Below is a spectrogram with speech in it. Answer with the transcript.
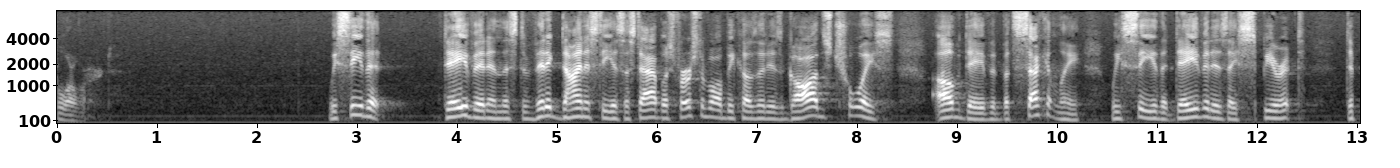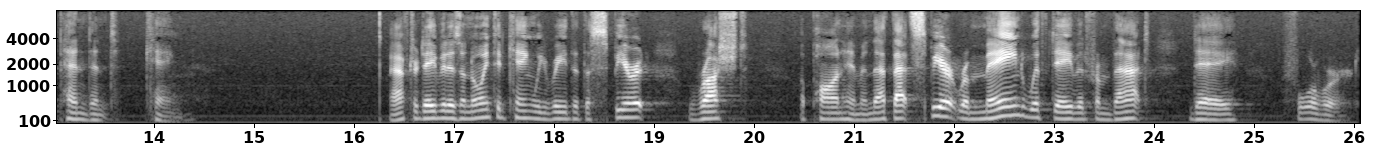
forward. We see that David and this Davidic dynasty is established, first of all, because it is God's choice of David, but secondly, we see that David is a spirit dependent king. After David is anointed king, we read that the Spirit rushed upon him and that that Spirit remained with David from that day forward.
